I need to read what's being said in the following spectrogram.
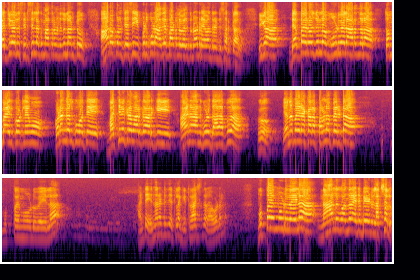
గజ్జివేలు సిరిసిల్లకు మాత్రం నిధులు అంటూ ఆరోపణలు చేసి ఇప్పుడు కూడా అదే బాటలో వెళ్తున్నాడు రేవంత్ రెడ్డి సర్కారు. ఇక డెబ్బై రోజుల్లో మూడు వేల ఆరు వందల తొంభై ఐదు కోట్లేమో కొడంగల్కు పోతే బట్టి విక్రమార్క గారికి ఆయన అని కూడా దాదాపుగా ఓ ఎనభై రకాల పనుల పేరిట ముప్పై మూడు వేల అంటే ఏందనంటే ఎట్లా గిట్ట రాసింది రావడం ముప్పై మూడు వేల నాలుగు వందల ఎనభై ఏడు లక్షలు.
